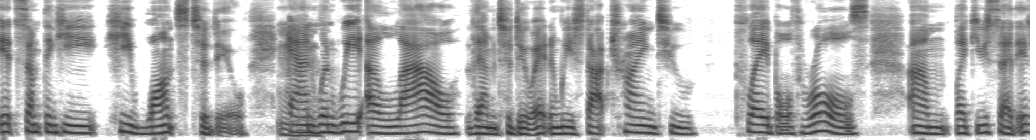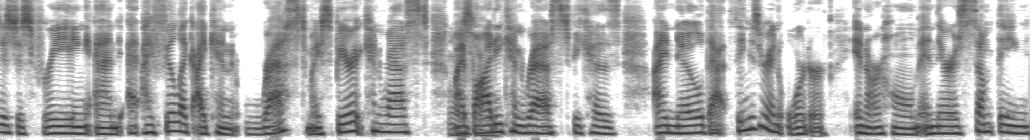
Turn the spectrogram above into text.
It's something he he wants to do. Mm-hmm. And when we allow them to do it and we stop trying to play both roles, um, like you said, it is just freeing. And I feel like I can rest. My spirit can rest. Awesome. My body can rest because I know that things are in order in our home. And there is something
